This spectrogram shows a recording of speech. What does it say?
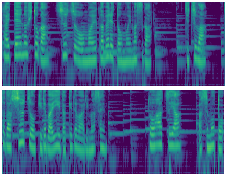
大抵の人がスーツを思い浮かべると思いますが実はただスーツを着ればいいだけではありません。頭髪や足元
